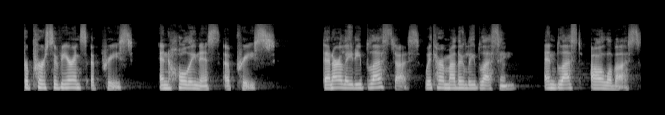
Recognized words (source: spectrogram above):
for perseverance of priests, and holiness of priests. Then Our Lady blessed us with her motherly blessing and blessed all of us.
